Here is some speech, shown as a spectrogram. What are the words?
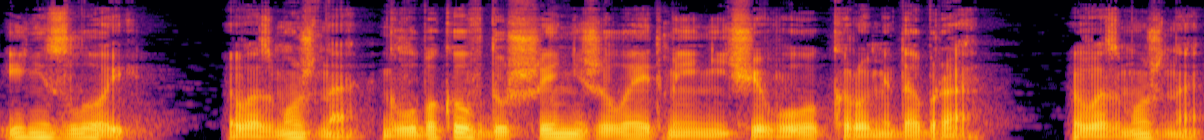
и не злой. Возможно, глубоко в душе не желает мне ничего, кроме добра. Возможно,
